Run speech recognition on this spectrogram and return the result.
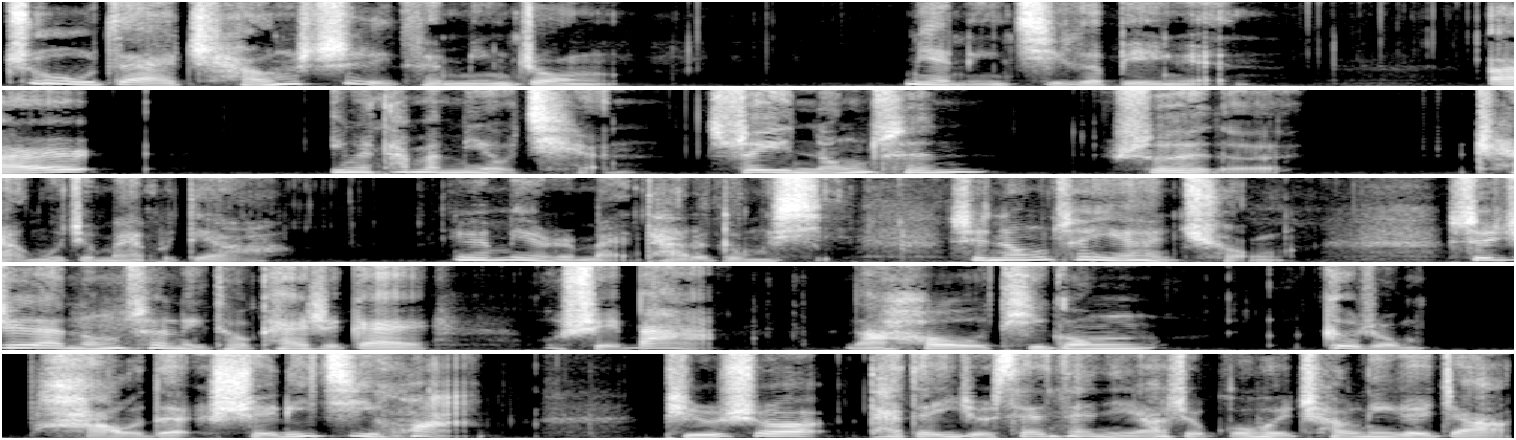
住在城市里的民众面临饥饿边缘，而因为他们没有钱。所以农村所有的产物就卖不掉，因为没有人买他的东西，所以农村也很穷，所以就在农村里头开始盖水坝，然后提供各种好的水利计划。比如说，他在一九三三年要求国会成立一个叫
